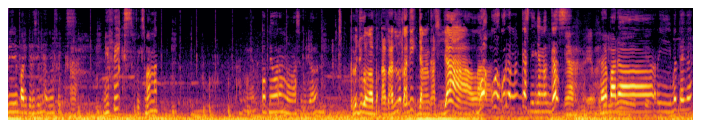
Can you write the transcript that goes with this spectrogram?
Sabi ini parkir di sini aja fix. Ah. Di fix, fix banget. Ah, ngentot nih orang nggak ngasih gue jalan. Lu juga nggak kata lu tadi jangan kasih jalan. Gua gua gua udah ngegas dia ngegas. Ya, elah, Daripada ribet ya kan?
